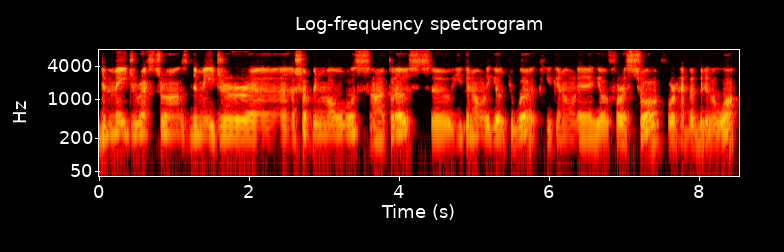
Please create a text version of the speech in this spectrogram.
the major restaurants, the major uh, shopping malls are closed. So you can only go to work. You can only go for a stroll or have a bit of a walk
